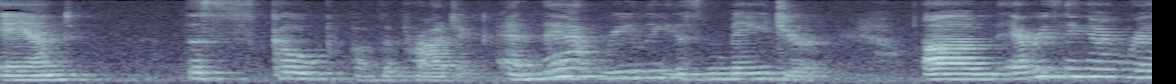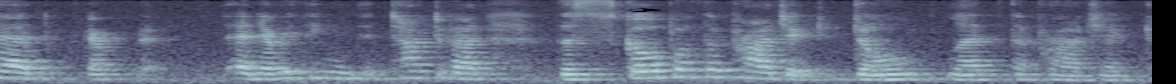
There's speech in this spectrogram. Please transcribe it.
and the scope of the project. And that really is major. Um, everything I read er, and everything talked about, the scope of the project, don't let the project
